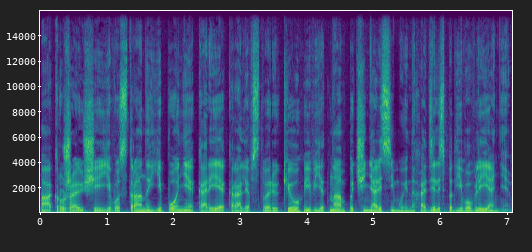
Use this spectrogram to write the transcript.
а окружающие его страны – Япония, Корея, Королевство Рюкю и Вьетнам – подчинялись ему и находились под его влиянием.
